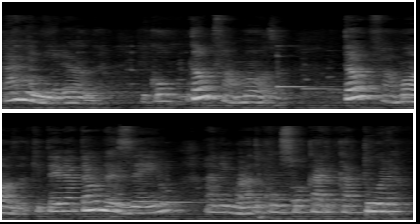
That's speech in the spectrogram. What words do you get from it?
Carmen Miranda ficou tão famosa, tão famosa, que teve até um desenho animado com sua caricatura.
